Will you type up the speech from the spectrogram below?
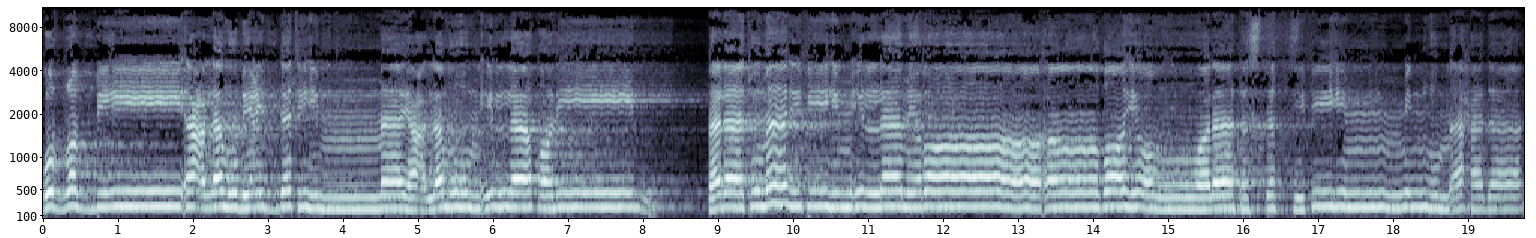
قل ربي أعلم بعدتهم ما يعلمهم إلا قليل فلا تمار فيهم إلا مراء ظاهرا ولا تستفت فيهم منهم أحدا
